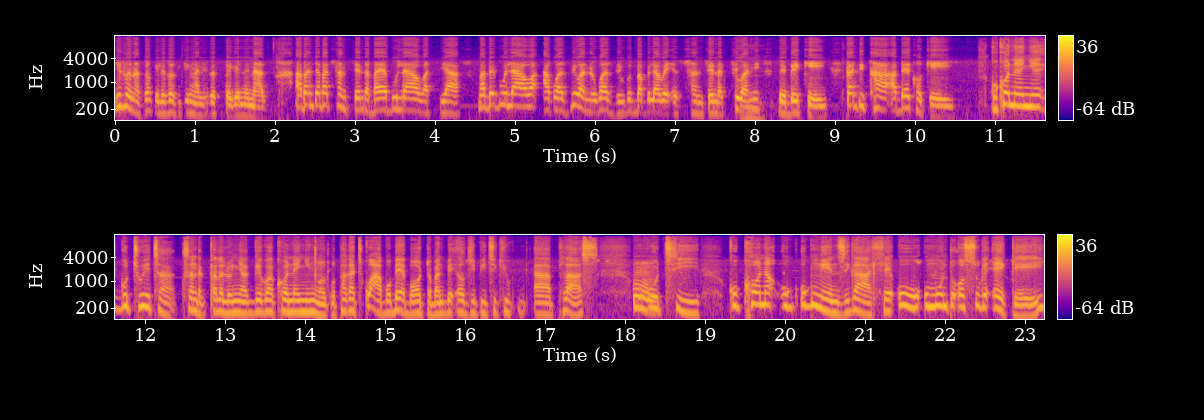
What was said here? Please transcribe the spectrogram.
Izona zonke lezo zinkinga lezi sibhekene nazo. Abantu aba transgender bayabulawa siya. Mabebulawa akwaziwa nokwaziwa ukuthi babulawe as transgender kuthiwa ni bebe gay. Kanti cha abekho gay. Kukhona enye ku Twitter kusanda kuqala lo nyaka ke kwakhona enye ingxoxo phakathi kwabo bebodwa abantu be LGBTQ uh, plus ukuthi kukhona ukungenzi kahle umuntu osuke egay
